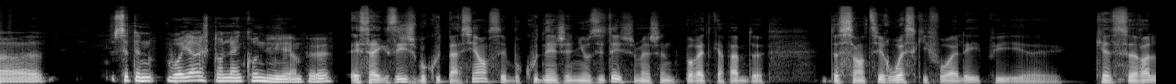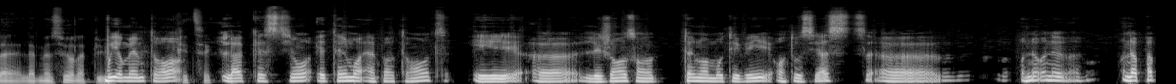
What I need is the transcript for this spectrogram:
Euh, c'est un voyage dans l'inconnu un peu. Et ça exige beaucoup de patience et beaucoup d'ingéniosité, j'imagine, pour être capable de, de sentir où est-ce qu'il faut aller, puis euh, quelle sera la, la, mesure la plus Oui, en même temps, critique. la question est tellement importante et euh, les gens sont tellement motivés, enthousiastes. Euh, on n'a pas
